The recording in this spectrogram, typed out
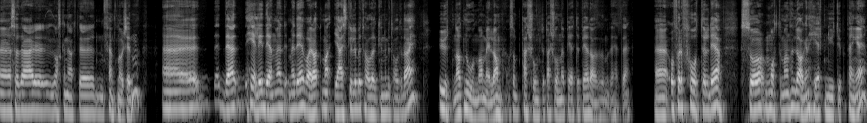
Eh, så det er ganske nøyaktig 15 år siden. Eh, det, hele ideen med, det var at jeg skulle betale, kunne betale til deg uten at noen var mellom. Altså person til person, P2P, da, som det heter. Eh, og for å få til det så måtte man lage en helt ny type penger.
